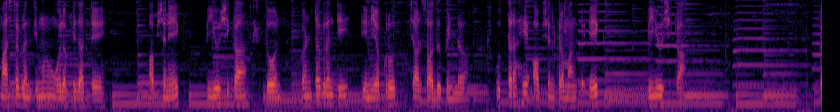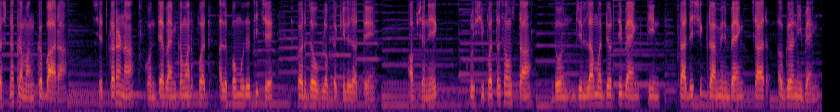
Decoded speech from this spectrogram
मास्टर ग्रंथी म्हणून ओळखली जाते? ऑप्शन एक पियुषिका दोन. कंठग्रंथी तीन. यकृत चार. स्वादुपिंड. उत्तर आहे ऑप्शन क्रमांक एक पियुषिका प्रश्न क्रमांक बारा. शेतकऱ्यांना कोणत्या बँकामार्फत अल्पमुदतीचे कर्ज उपलब्ध केले जाते? ऑप्शन एक कृषी पतसंस्था. दोन. जिल्हा मध्यवर्ती बँक. तीन. प्रादेशिक ग्रामीण बँक. चार. अग्रणी बँक.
